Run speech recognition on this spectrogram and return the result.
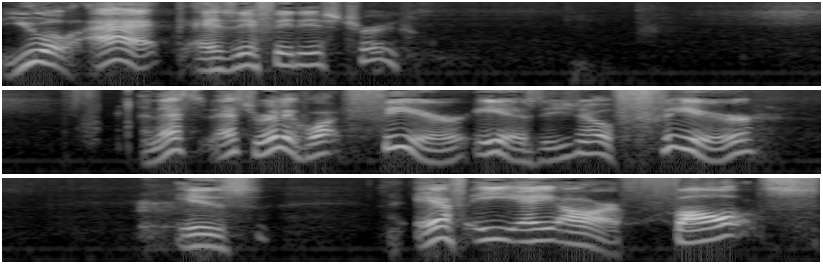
you'll act as if it is true. And that's that's really what fear is. Did you know fear is F E A R, false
